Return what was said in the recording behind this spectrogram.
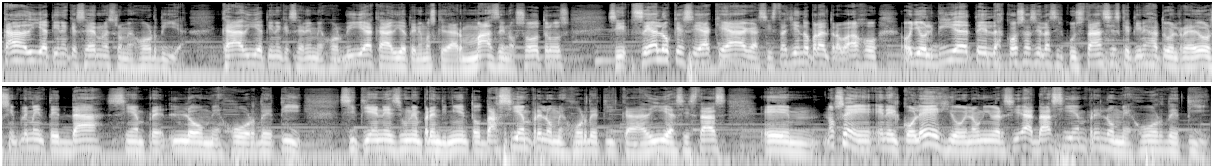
Cada día tiene que ser nuestro mejor día. Cada día tiene que ser el mejor día. Cada día tenemos que dar más de nosotros. Si, sea lo que sea que hagas, si estás yendo para el trabajo, oye, olvídate de las cosas y las circunstancias que tienes a tu alrededor. Simplemente da siempre lo mejor de ti. Si tienes un emprendimiento, da siempre lo mejor de ti cada día. Si estás, no sé, en el colegio, en la universidad, da siempre lo mejor de ti.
